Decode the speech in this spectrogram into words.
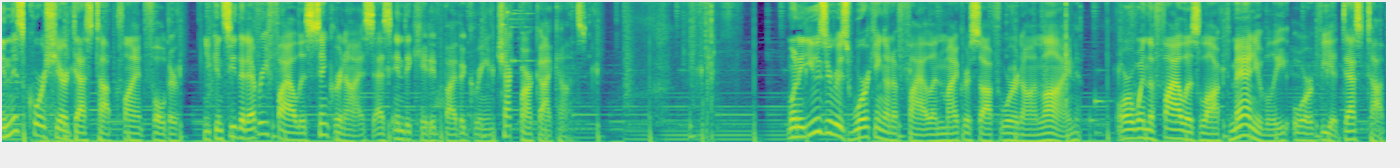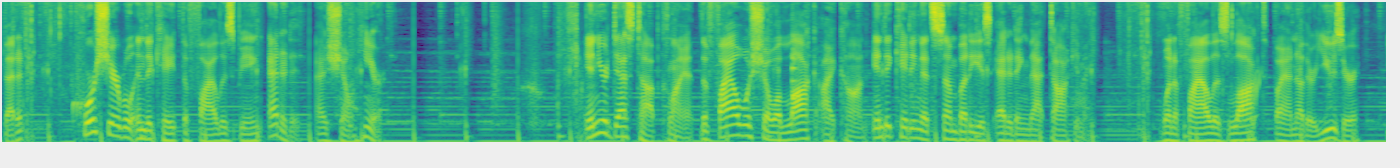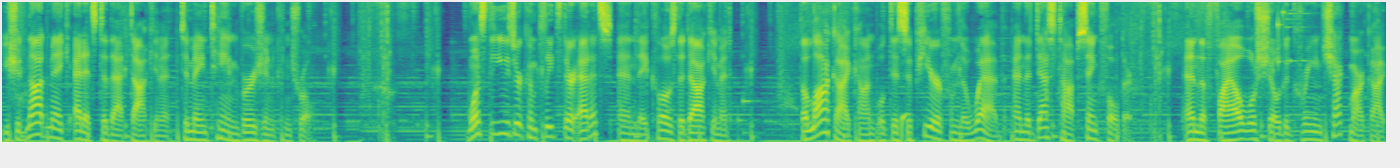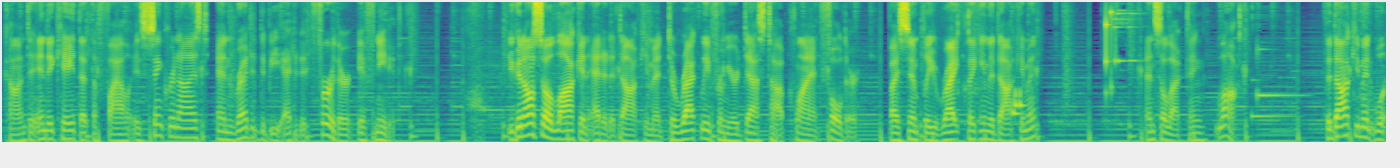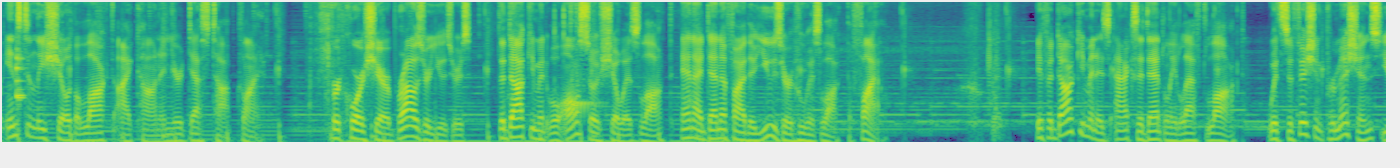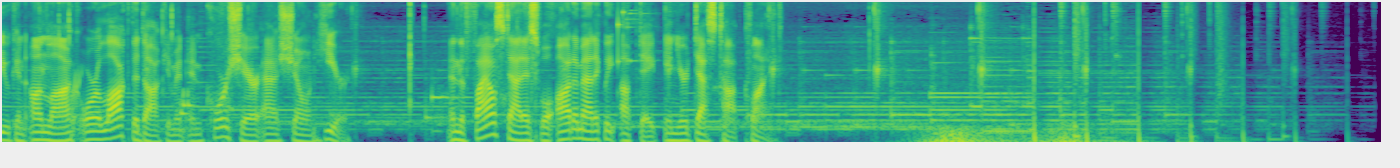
In this CoreShare desktop client folder, you can see that every file is synchronized as indicated by the green checkmark icons. When a user is working on a file in Microsoft Word Online, or when the file is locked manually or via desktop edit, CoreShare will indicate the file is being edited, as shown here. In your desktop client, the file will show a lock icon indicating that somebody is editing that document. When a file is locked by another user, you should not make edits to that document to maintain version control. Once the user completes their edits and they close the document, the lock icon will disappear from the web and the desktop sync folder, and the file will show the green checkmark icon to indicate that the file is synchronized and ready to be edited further if needed. You can also lock and edit a document directly from your desktop client folder by simply right-clicking the document and selecting Lock the document will instantly show the locked icon in your desktop client. For CoreShare browser users, the document will also show as locked and identify the user who has locked the file. If a document is accidentally left locked, with sufficient permissions, you can unlock or lock the document in CoreShare as shown here. And the file status will automatically update in your desktop client.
